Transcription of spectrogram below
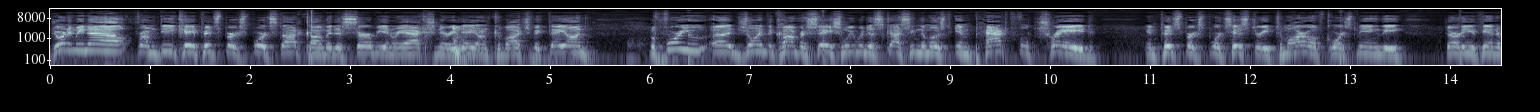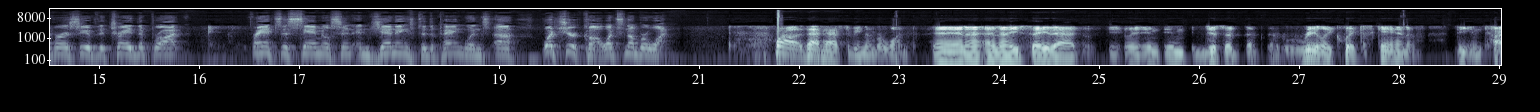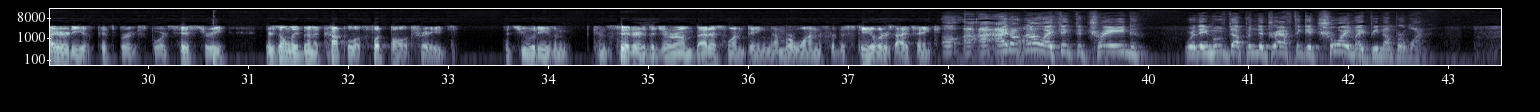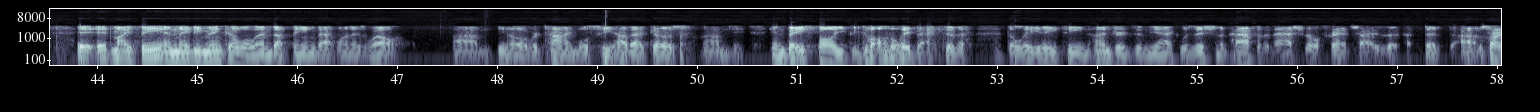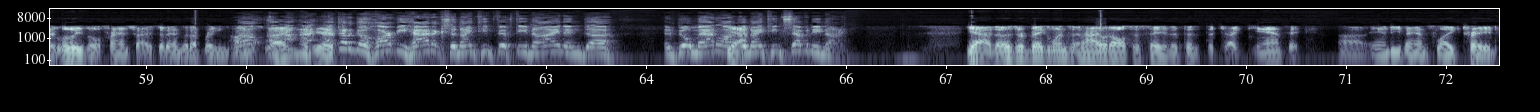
Joining me now from DKPittsburghSports.com, it is Serbian Reactionary Dejan Kovacevic Dejan. Before you uh, joined the conversation, we were discussing the most impactful trade in Pittsburgh sports history. Tomorrow, of course, being the 30th anniversary of the trade that brought Francis Samuelsson and Jennings to the Penguins. Uh, what's your call? What's number one? Well, that has to be number one, and I and I say that in, in just a, a really quick scan of the entirety of Pittsburgh sports history. There's only been a couple of football trades that you would even consider. The Jerome Bettis one being number one for the Steelers, I think. Oh, I, I don't know. I think the trade where they moved up in the draft to get Troy might be number one. It, it might be, and maybe Minkah will end up being that one as well. Um, you know, over time, we'll see how that goes. Um, in baseball, you could go all the way back to the, the late 1800s in the acquisition of half of the Nashville franchise that, that uh, sorry, Louisville franchise that ended up bringing Well, Wagner I, here. I, got to go Harvey Haddix in 1959 and uh, and Bill Madlock Yeah. in 1979. Yeah, those are big ones, and I would also say that the, the gigantic uh, Andy Van Slyke trade,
